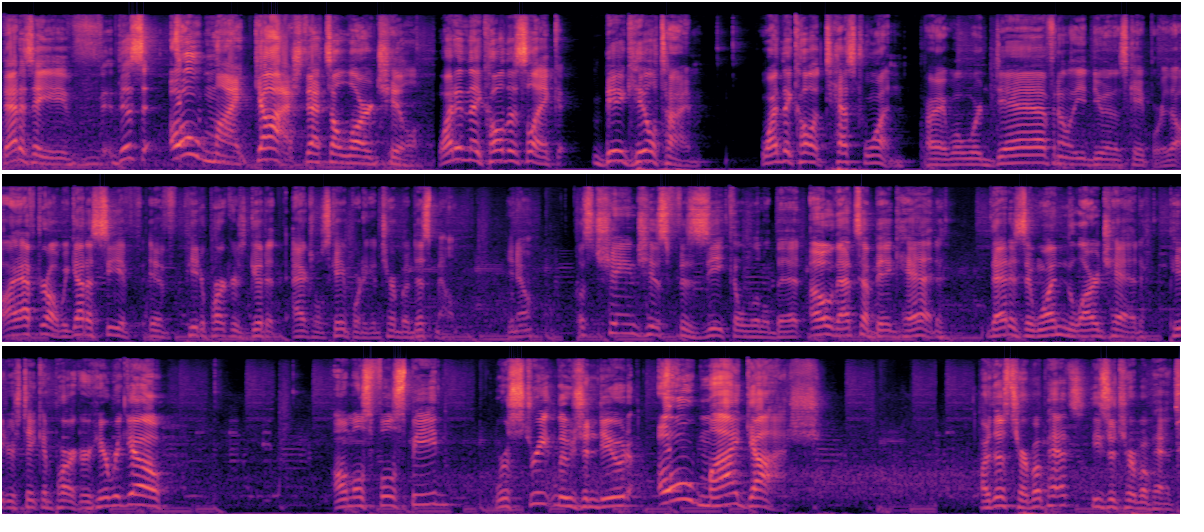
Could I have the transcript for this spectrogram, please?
That is a, this, oh my gosh, that's a large hill. Why didn't they call this like big hill time? Why'd they call it test one? All right, well, we're definitely doing the skateboard. After all, we gotta see if, if Peter Parker's good at actual skateboarding and turbo dismount, you know? Let's change his physique a little bit. Oh, that's a big head. That is a one large head. Peter's taking Parker, here we go. Almost full speed. We're street illusion, dude. Oh my gosh. Are those turbo pads? These are turbo pads.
